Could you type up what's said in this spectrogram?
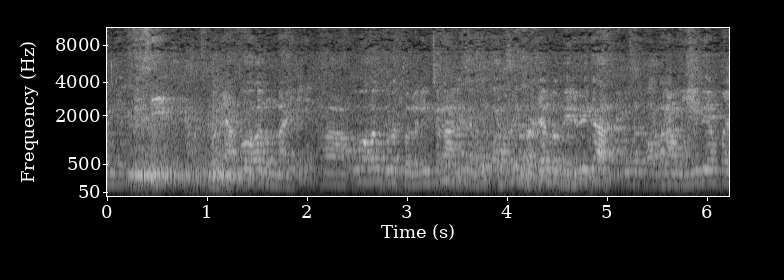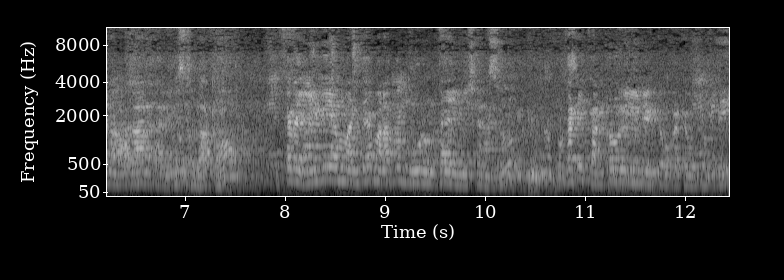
అని చెప్పేసి కొన్ని అపోహలు ఉన్నాయి. ఆ అపోహలు కూడా తొలగించడానికి అని చెప్పేసి ప్రజల్లో విరివిగా మనం ఈవీఎం పైన అవగాహన కల్పిస్తున్నాము. ఇక్కడ ఈవీఎం అంటే మనకు మూడు ఉంటాయి మిషన్స్ ఒకటి కంట్రోల్ యూనిట్ ఒకటి ఉంటుంది.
